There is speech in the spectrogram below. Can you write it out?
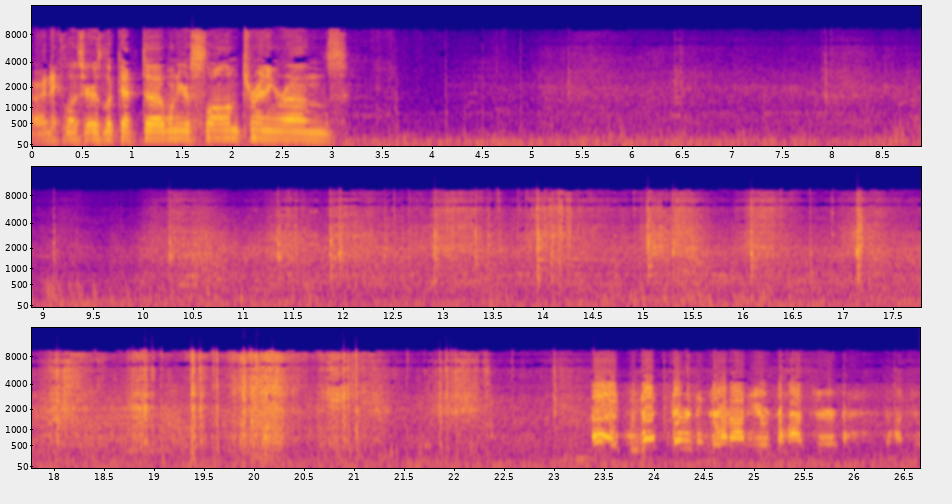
All right, Nikolas, here's a look at uh, one of your slalom training runs. Alright, we got everything going on here with the hunter, the hunter,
